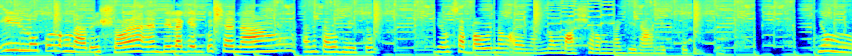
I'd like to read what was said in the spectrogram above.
iluto lang natin siya and nilagyan ko siya ng ano tawag nito? Yung sabaw ng ano, ng mushroom na ginamit ko dito. Yung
